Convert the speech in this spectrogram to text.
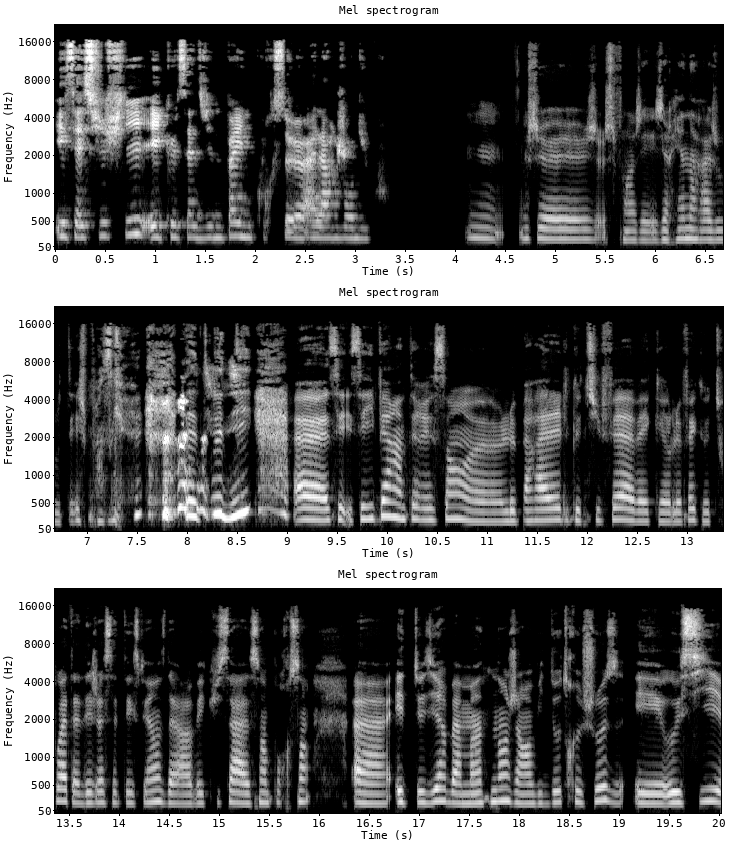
et ça suffit et que ça ne devienne pas une course à l'argent du coup. Mmh, je, je, enfin, j'ai rien à rajouter. Je pense que tu tout dit. Euh, c'est hyper intéressant euh, le parallèle que tu fais avec euh, le fait que toi, tu as déjà cette expérience d'avoir vécu ça à 100% euh, et de te dire, bah, maintenant, j'ai envie d'autre chose. Et aussi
